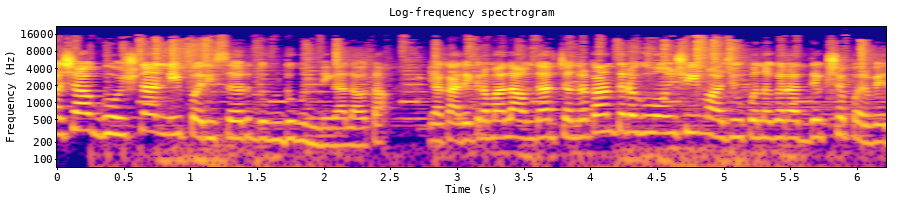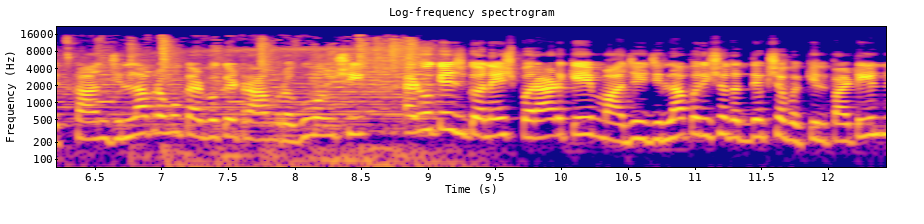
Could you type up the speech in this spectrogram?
अशा घोषणांनी परिसर दुमदुमून निघाला होता. या कार्यक्रमाला आमदार चंद्रकांत रघुवंशी माजी उपनगराध्यक्ष परवेज खान जिल्हा प्रमुख ॲडव्होकेट राम रघुवंशी ॲडव्होकेट गणेश पराडके माजी जिल्हा परिषद अध्यक्ष वकील पाटील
